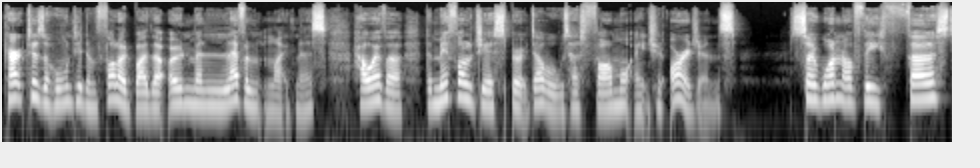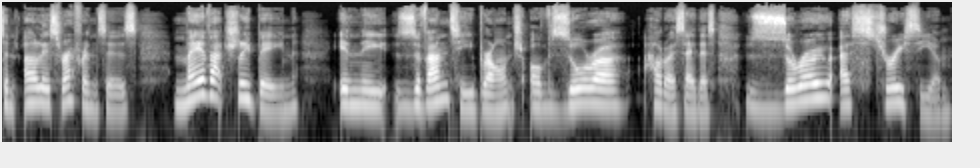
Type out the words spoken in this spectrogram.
Characters are haunted and followed by their own malevolent likeness. However, the mythology of spirit doubles has far more ancient origins. So, one of the first and earliest references may have actually been in the Zavanti branch of Zora, how do I say this? Zoroastrianism.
